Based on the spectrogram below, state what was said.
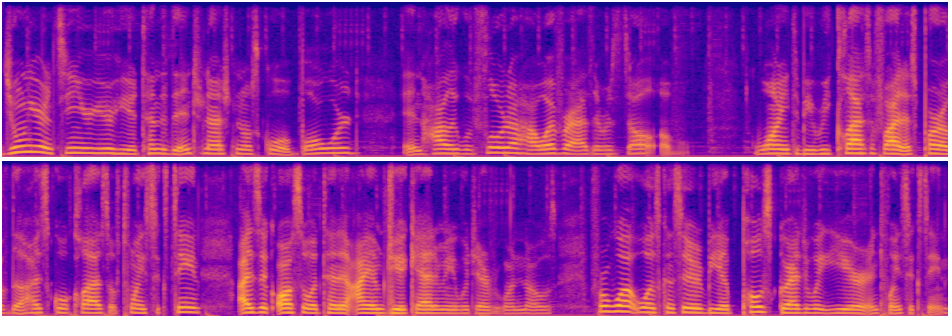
junior and senior year, he attended the International School of Broward in Hollywood, Florida. However, as a result of wanting to be reclassified as part of the high school class of 2016, Isaac also attended IMG Academy, which everyone knows, for what was considered to be a postgraduate year in 2016.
